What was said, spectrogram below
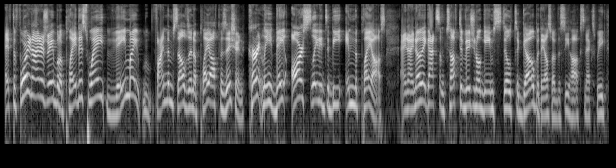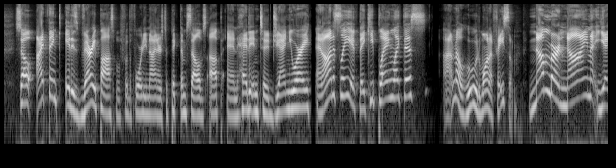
if the 49ers are able to play this way, they might find themselves in a playoff position. Currently, they are slated to be in the playoffs. And I know they got some tough divisional games still to go, but they also have the Seahawks next week. So I think it is very possible for the 49ers to pick themselves up and head into January. And honestly, if they keep playing like this, I don't know who would want to face them. Number nine, you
